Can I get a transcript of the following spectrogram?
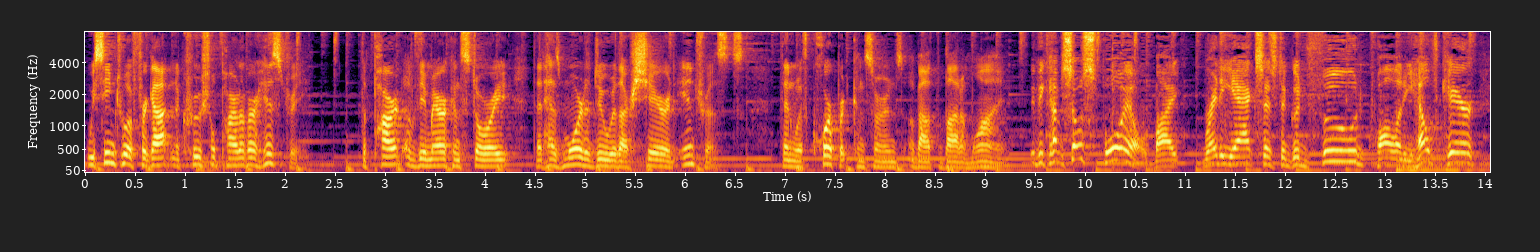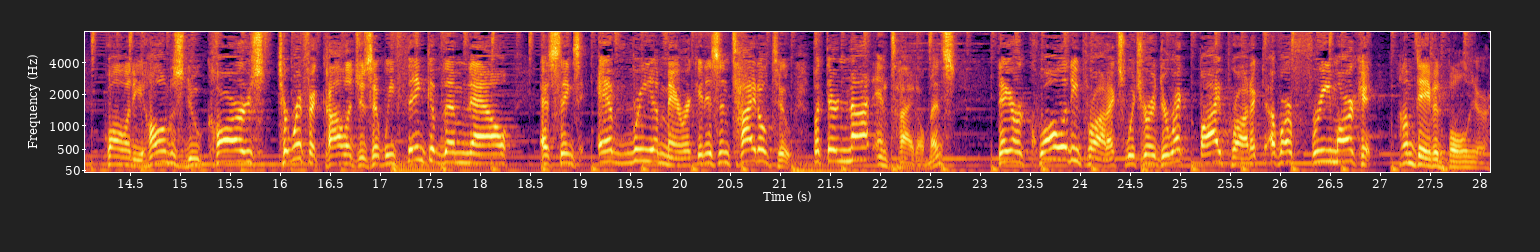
we seem to have forgotten a crucial part of our history. The part of the American story that has more to do with our shared interests than with corporate concerns about the bottom line. We become so spoiled by ready access to good food, quality health care, quality homes, new cars, terrific colleges that we think of them now as things every American is entitled to. But they're not entitlements. They are quality products which are a direct byproduct of our free market. I'm David Bollier,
